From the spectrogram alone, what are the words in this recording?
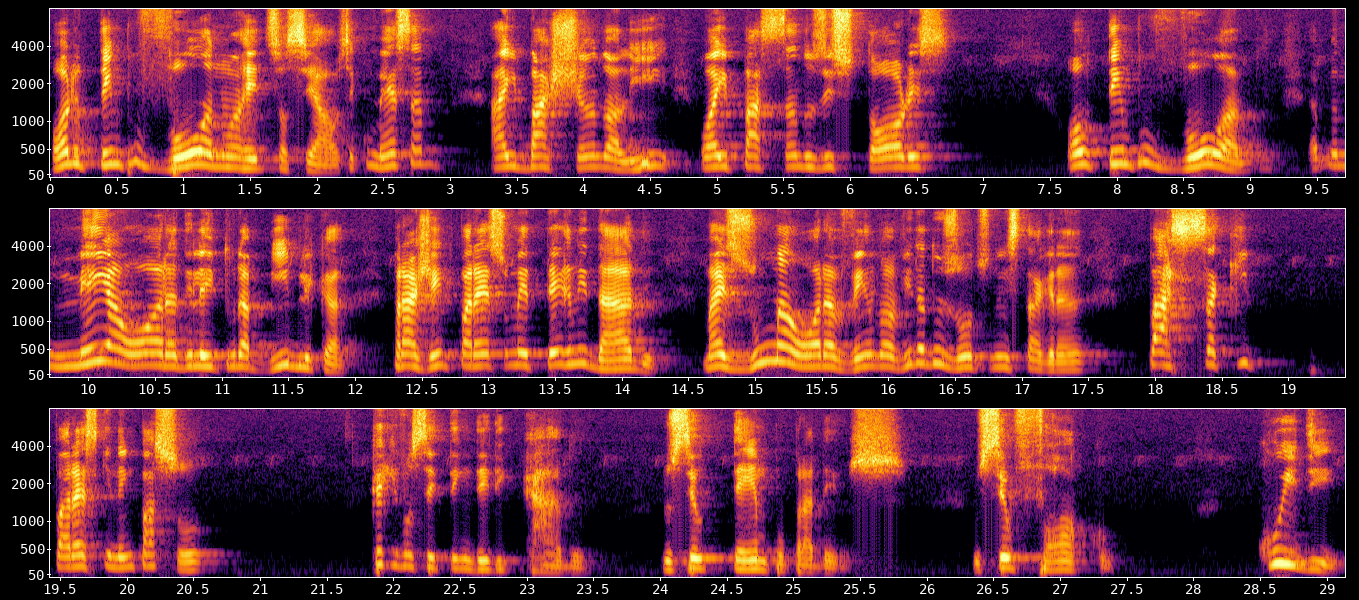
Olha, o tempo voa numa rede social. Você começa a ir baixando ali, ou a ir passando os stories. Ou o tempo voa. Meia hora de leitura bíblica, para a gente parece uma eternidade. Mas uma hora vendo a vida dos outros no Instagram, passa que parece que nem passou que é que você tem dedicado no seu tempo para Deus? O seu foco. Cuide,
